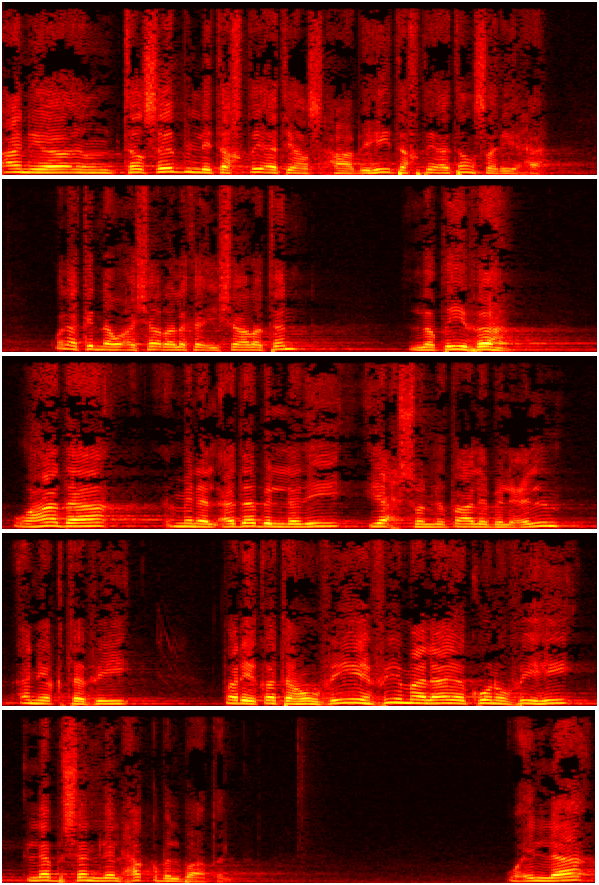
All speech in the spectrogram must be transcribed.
أن ينتصب لتخطئة أصحابه تخطئة صريحة ولكنه أشار لك إشارة لطيفة وهذا من الأدب الذي يحسن لطالب العلم أن يكتفي طريقتهم فيه فيما لا يكون فيه لبسا للحق بالباطل وإلا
